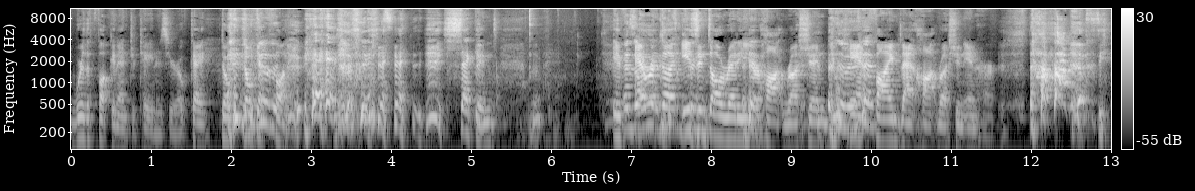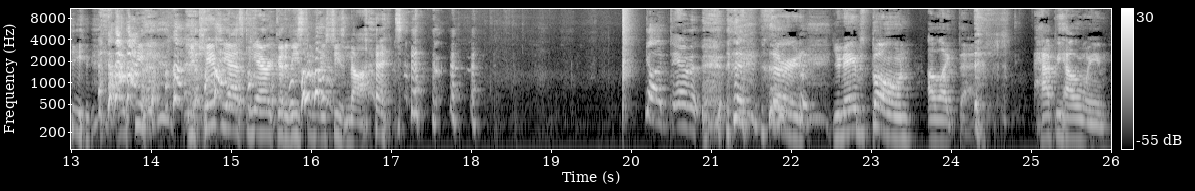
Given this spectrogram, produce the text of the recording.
We're the fucking entertainers here, okay? Don't don't get funny. Second, if Erica isn't already your hot Russian, you can't find that hot Russian in her. See, you, can't, you can't be asking Erica to be somebody she's not. God damn it! Third, your name's Bone. I like that. Happy Halloween.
